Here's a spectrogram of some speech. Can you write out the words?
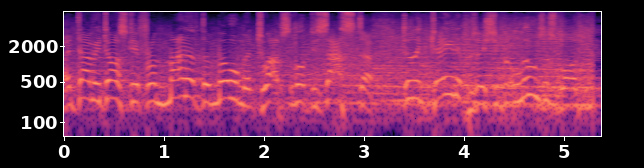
And Davidovski, from man of the moment to absolute disaster, doesn't gain a position but loses one.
